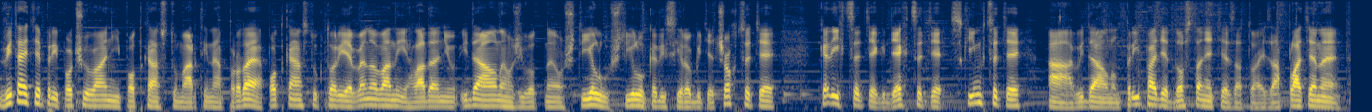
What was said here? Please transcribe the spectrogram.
Vitajte pri počúvaní podcastu Martina Prodaja, podcastu, ktorý je venovaný hľadaniu ideálneho životného štýlu, štýlu, kedy si robíte čo chcete, kedy chcete, kde chcete, s kým chcete a v ideálnom prípade dostanete za to aj zaplatené.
